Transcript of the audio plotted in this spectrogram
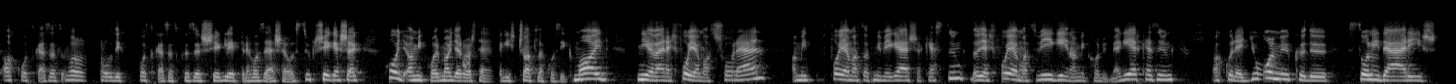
a kockázat, valódi kockázatközösség létrehozásához szükségesek, hogy amikor Magyarország is csatlakozik majd, nyilván egy folyamat során, amit folyamatot mi még el se kezdtünk, de hogy egy folyamat végén, amikor mi megérkezünk, akkor egy jól működő, szolidáris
